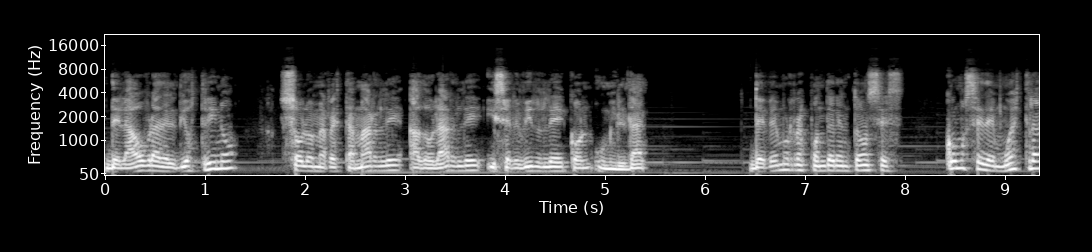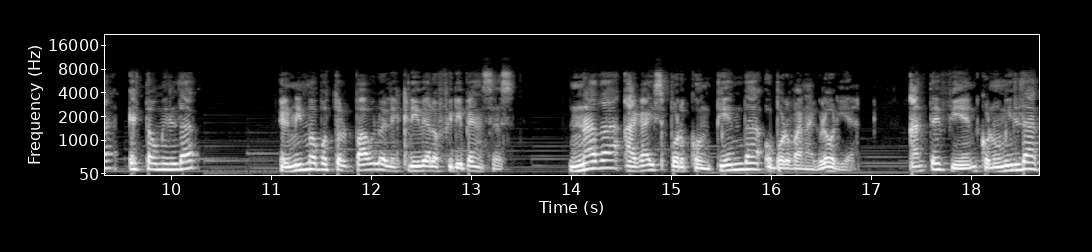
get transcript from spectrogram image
de la obra del Dios Trino, Solo me resta amarle, adorarle y servirle con humildad. Debemos responder entonces, ¿cómo se demuestra esta humildad? El mismo apóstol Pablo le escribe a los filipenses, Nada hagáis por contienda o por vanagloria, antes bien con humildad,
